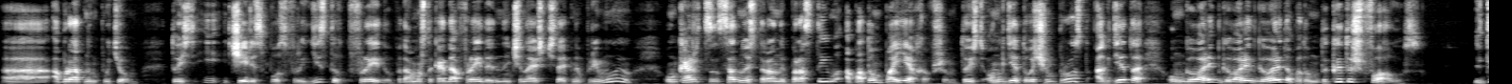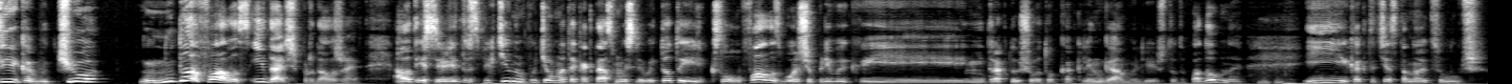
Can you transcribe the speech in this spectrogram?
э, обратным путем. То есть и через постфрейдистов к Фрейду. Потому что когда Фрейда начинаешь читать напрямую, он кажется, с одной стороны, простым, а потом поехавшим. То есть он где-то очень прост, а где-то он говорит, говорит, говорит, а потом, так это ж фалус. И ты как бы, чё? Ну, ну да, фалос, и дальше продолжает. А вот если ретроспективным путем это как-то осмысливать, то ты к слову фалос больше привык и не трактуешь его только как лингам или что-то подобное, угу. и как-то тебе становится лучше.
